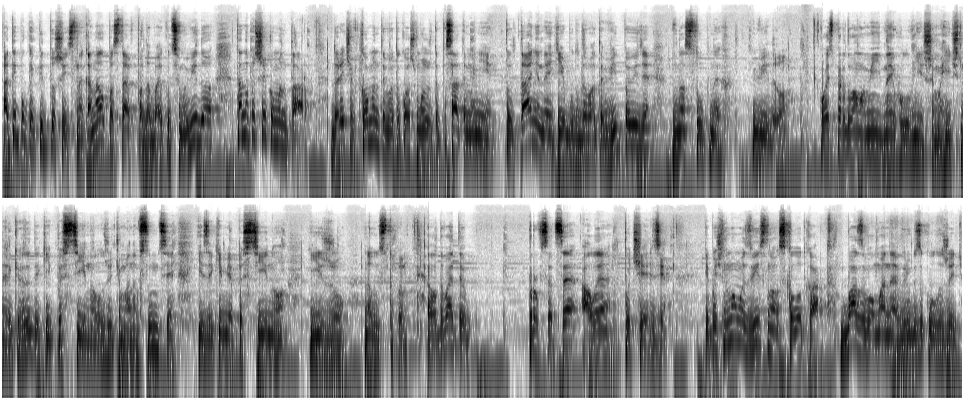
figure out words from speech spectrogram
А ти поки підпишись на канал, постав вподобайку цьому відео та напиши коментар. До речі, в коменти ви також можете писати мені питання, на які я буду давати відповіді в наступних відео. Ось перед вами мій найголовніший магічний реквізит, який постійно лежить у мене в сумці і з яким я постійно їжджу на виступи. Але давайте про все це, але по черзі. І почнемо ми, звісно, з колод карт. Базово у мене в рюкзаку лежить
